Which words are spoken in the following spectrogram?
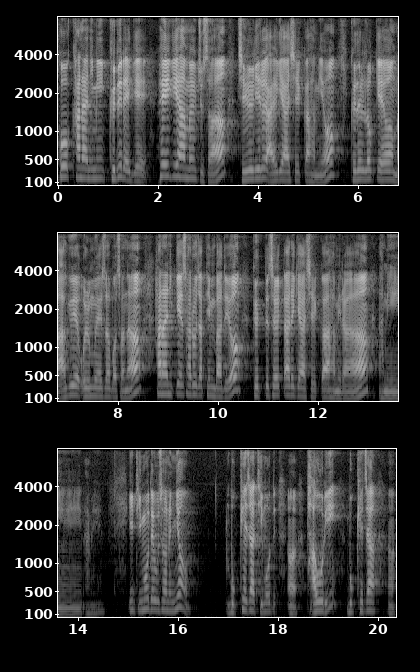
혹 하나님이 그들에게 회개함을 주사 진리를 알게 하실까 하며 그들로 깨어 마귀의 올무에서 벗어나 하나님께 사로잡힌 바 되어 그 뜻을 따르게 하실까 함이라. 아멘 아멘. 이 디모데후서는요 목회자 디모데 어, 바울이 목회자 어,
